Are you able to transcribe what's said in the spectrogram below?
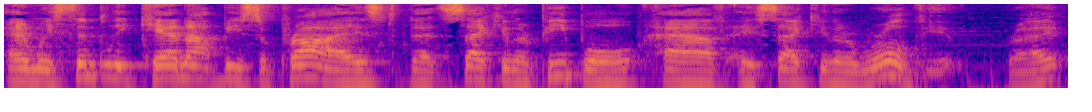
and we simply cannot be surprised that secular people have a secular worldview, right?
